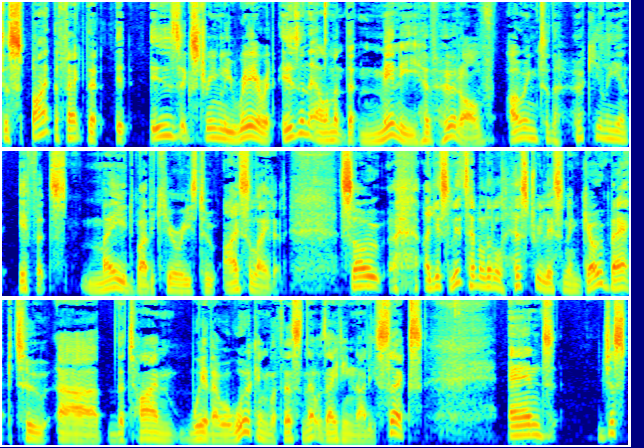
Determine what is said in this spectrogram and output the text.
Despite the fact that it is extremely rare, it is an element that many have heard of owing to the Herculean efforts made by the Curies to isolate it. So, I guess let's have a little history lesson and go back to uh, the time where they were working with this, and that was 1896. And just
